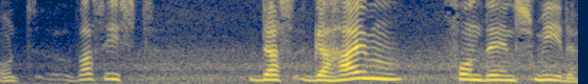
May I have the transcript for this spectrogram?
Und was ist das Geheim von den Schmiede?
